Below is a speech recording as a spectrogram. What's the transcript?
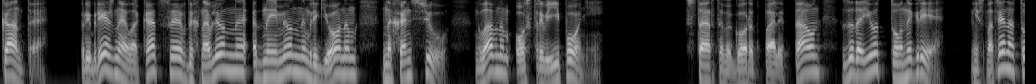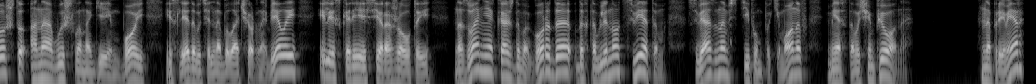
Канта — прибрежная локация, вдохновленная одноименным регионом на Хансю, главном острове Японии. Стартовый город Палеттаун задает тон игре. Несмотря на то, что она вышла на Boy и, следовательно, была черно-белой, или скорее серо-желтой, название каждого города вдохновлено цветом, связанным с типом покемонов местного чемпиона. Например,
